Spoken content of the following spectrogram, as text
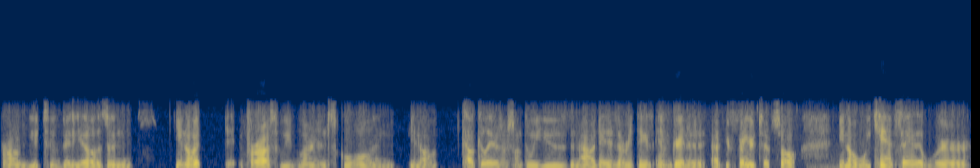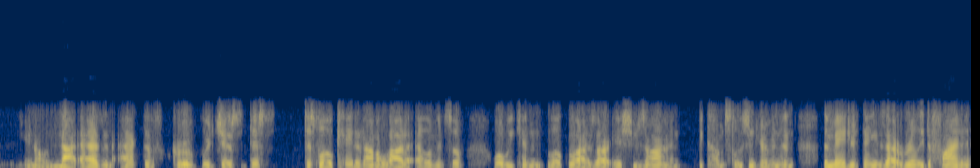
from YouTube videos, and you know, it, it, for us, we learned in school, and you know, calculators were something we used, and nowadays everything is integrated at your fingertips. So, you know, we can't say that we're you know not as an active group. We're just dis dislocated on a lot of elements of what we can localize our issues on and become solution driven and the major things that really define it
